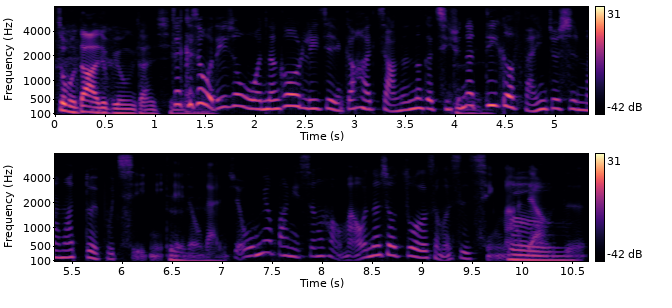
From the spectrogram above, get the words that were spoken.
这么大就不用担心。对，可是我的意思说，我能够理解你刚才讲的那个情绪。那第一个反应就是妈妈对不起你那种感觉。我没有把你生好嘛，我那时候做了什么事情嘛，这样子。嗯、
